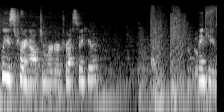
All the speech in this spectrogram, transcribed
please try not to murder Tressa here. Thank you.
